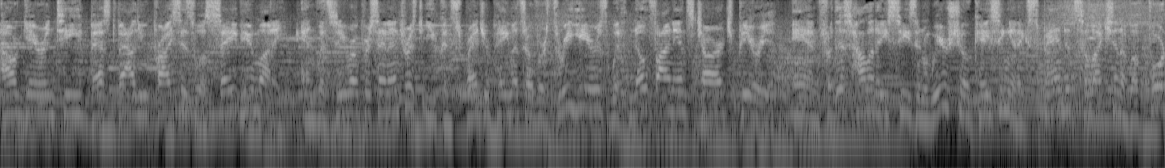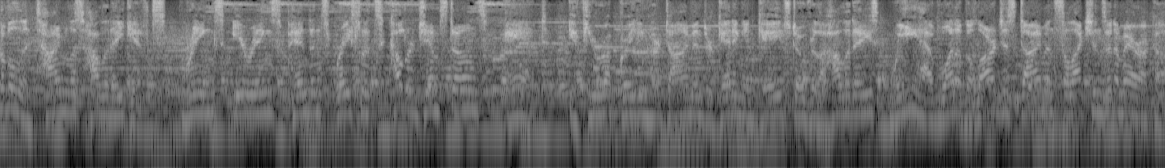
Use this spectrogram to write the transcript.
Our guaranteed best value prices will save you money. And with 0% interest, you can spread your payments over three years with no finance charge, period. And for this holiday season, we're showcasing an expanded selection of affordable and timeless holiday gifts. Rings, earrings, pendants, bracelets, colored gemstones, and if you're upgrading her diamond or getting engaged over the holidays, we have one of the largest diamond selections in America.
